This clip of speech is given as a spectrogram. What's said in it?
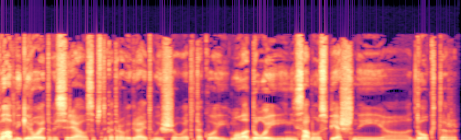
главный герой этого сериала, собственно, которого играет Вышел, это такой молодой и не самый успешный э, доктор,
